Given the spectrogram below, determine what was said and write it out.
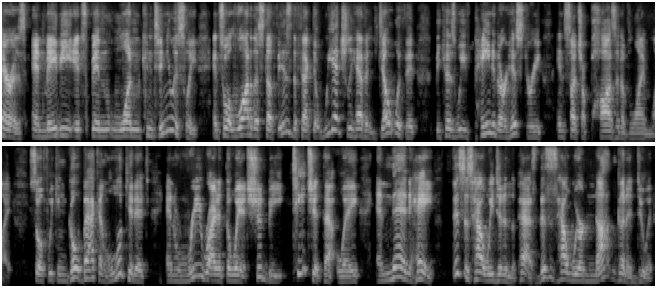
eras. And maybe it's been one continuously. And so a lot of the stuff is the fact that we actually haven't dealt with it because we've painted our history in such a positive limelight. So if we can go back and look at it and rewrite it the way it should be teach it that way and then hey this is how we did in the past. This is how we're not going to do it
